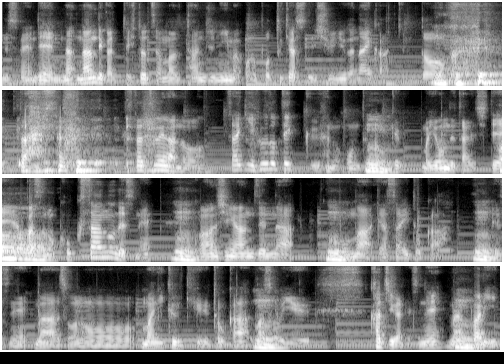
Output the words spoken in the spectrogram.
ですね、でななんでかって一つはまず単純に今このポッドキャストで収入がないからっていうのと、うん。2つ目はあの最近フードテックの本とかも結構、まあ、読んでたりしてやっぱその国産のですねうん。安心安全なこううんまあ、野菜とかうん。ですね、まあそのまあ、肉牛とか、まあ、うんそういう価値がですね、まあ、うん。やっぱり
